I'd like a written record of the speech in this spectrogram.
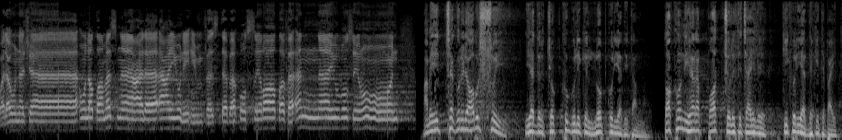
ولو نشاء لطمسنا على أعينهم فاستبقوا الصراط فأنا يبصرون আমি ইচ্ছা করিলে অবশ্যই ইহাদের চক্ষুগুলিকে লোপ করিয়া দিতাম তখন ইহারা পথ চলিতে চাইলে কি করিয়া দেখিতে পাইত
